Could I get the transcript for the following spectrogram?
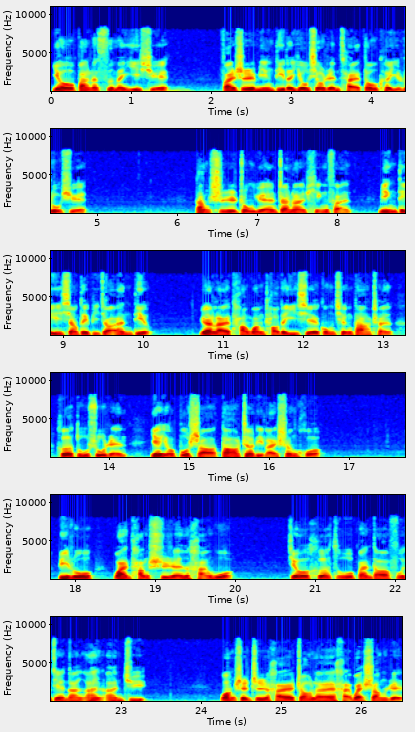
又办了四门义学，凡是明帝的优秀人才都可以入学。当时中原战乱频繁，明帝相对比较安定。原来唐王朝的一些公卿大臣和读书人也有不少到这里来生活。比如晚唐诗人韩沃，就合族搬到福建南安安居。王审知还招来海外商人，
